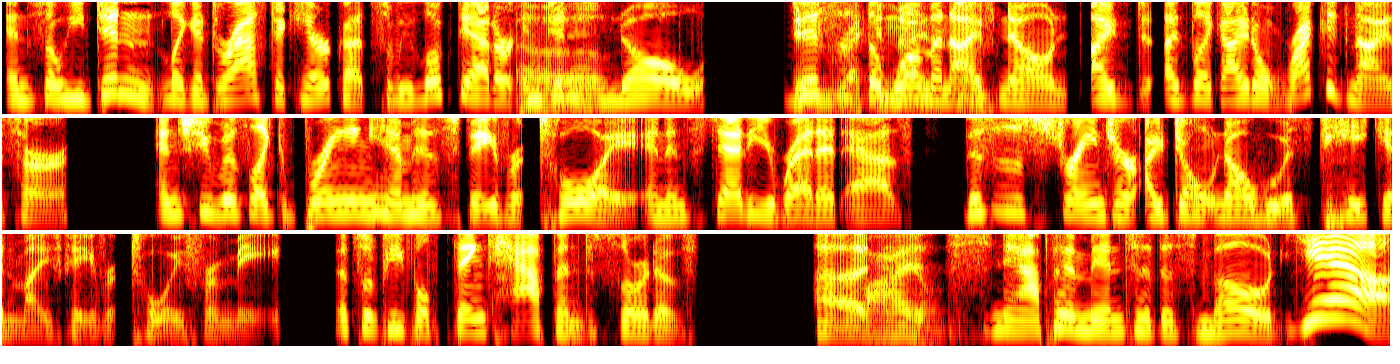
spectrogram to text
and so he didn't like a drastic haircut. So he looked at her and Oh. didn't know this Didn't is the woman them. I've known. I, I like I don't recognize her. And she was like bringing him his favorite toy, and instead he read it as this is a stranger I don't know who has taken my favorite toy from me. That's what people think happened to sort of uh, Wild. snap him into this mode. Yeah,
